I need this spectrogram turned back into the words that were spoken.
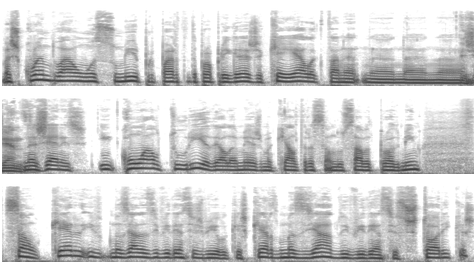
mas quando há um assumir por parte da própria Igreja, que é ela que está na, na, na, na, Na Gênesis. na Gênesis, e com a autoria dela mesma, que é a alteração do sábado para o domingo, são quer demasiadas evidências bíblicas, quer demasiado evidências históricas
